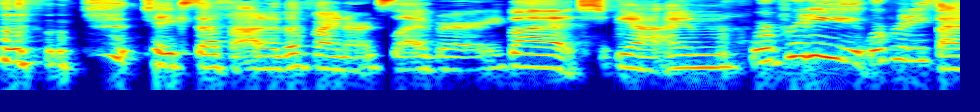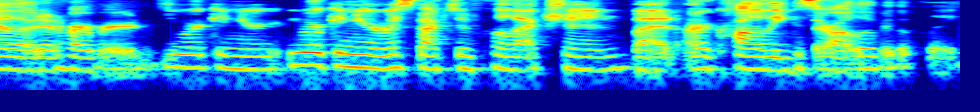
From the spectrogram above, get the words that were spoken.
take stuff out of the Fine Arts Library. But yeah, I'm we're pretty we're pretty siloed at Harvard. You work in your you work in your your respective collection, but our colleagues are all over the place.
